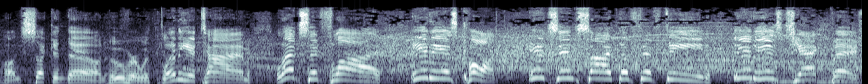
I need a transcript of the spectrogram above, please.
on second down. Hoover with plenty of time lets it fly. It is caught. It's inside the 15. It is Jack Bech.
